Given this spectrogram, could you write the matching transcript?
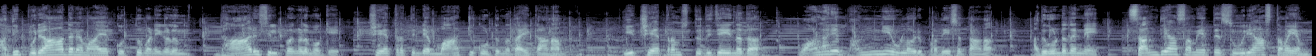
അതിപുരാതനമായ കൊത്തുപണികളും ധാരുശില്പങ്ങളുമൊക്കെ ക്ഷേത്രത്തിന്റെ മാറ്റുകൂട്ടുന്നതായി കാണാം. ഈ ക്ഷേത്രം സ്ഥിതി ചെയ്യുന്നത് വളരെ ഭംഗിയുള്ള ഒരു പ്രദേശത്താണ്. അതുകൊണ്ട് തന്നെ സന്ധ്യാസമയത്തെ സൂര്യാസ്തമയം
